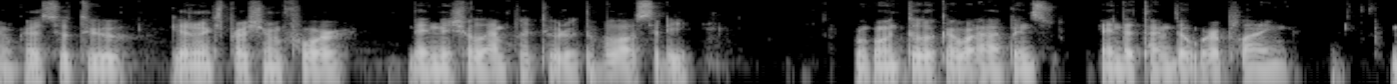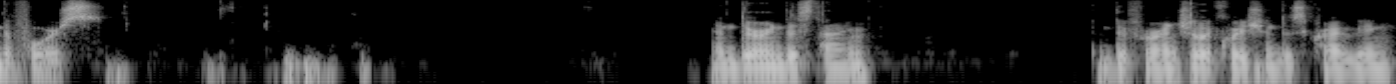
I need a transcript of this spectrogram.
Okay, so to get an expression for the initial amplitude of the velocity, we're going to look at what happens in the time that we're applying the force. And during this time, the differential equation describing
